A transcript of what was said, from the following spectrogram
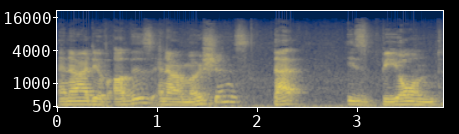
and our idea of others and our emotions, that is beyond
